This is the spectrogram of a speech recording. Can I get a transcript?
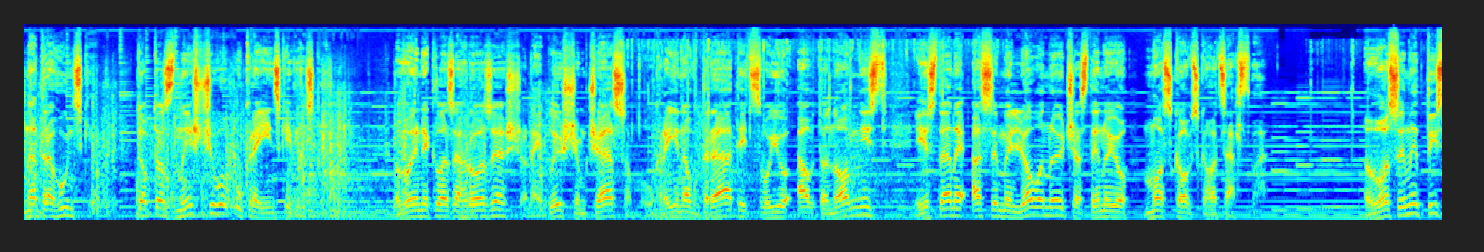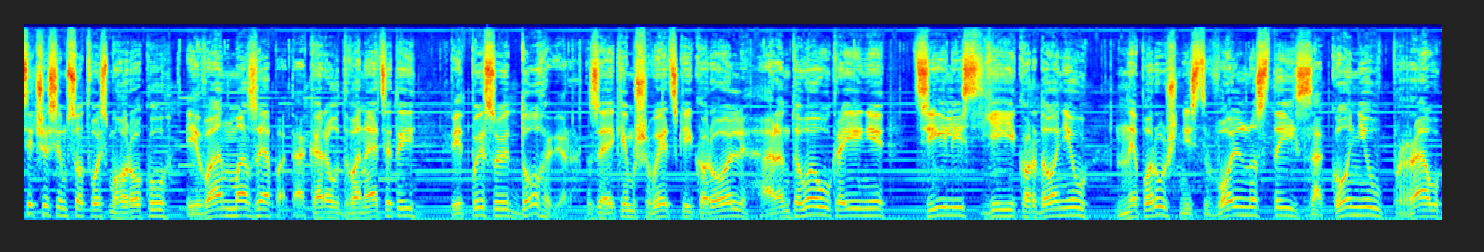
на драгунські, тобто знищував українське військо. Виникла загроза, що найближчим часом Україна втратить свою автономність і стане асимільованою частиною Московського царства. Восени 1708 року Іван Мазепа та Карл XII підписують договір, за яким шведський король гарантував Україні цілість її кордонів, непорушність вольностей, законів, прав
